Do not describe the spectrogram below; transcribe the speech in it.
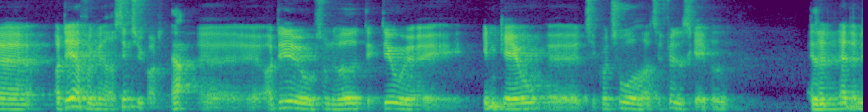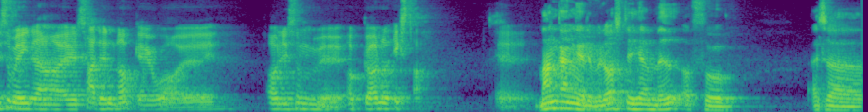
Øh, og det har fungeret sindssygt godt. Ja. Øh, og det er jo sådan noget, det, det er jo øh, en gave øh, til kontoret og til fællesskabet. At, Det- at, at der ligesom er en, der øh, tager den opgave og, øh, og ligesom øh, og gør noget ekstra. Øh, Mange gange er det vel også det her med at få, altså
